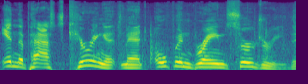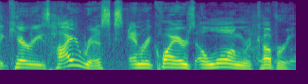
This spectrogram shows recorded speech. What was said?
In the past, curing it meant open brain surgery that carries high risks and requires a long recovery.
